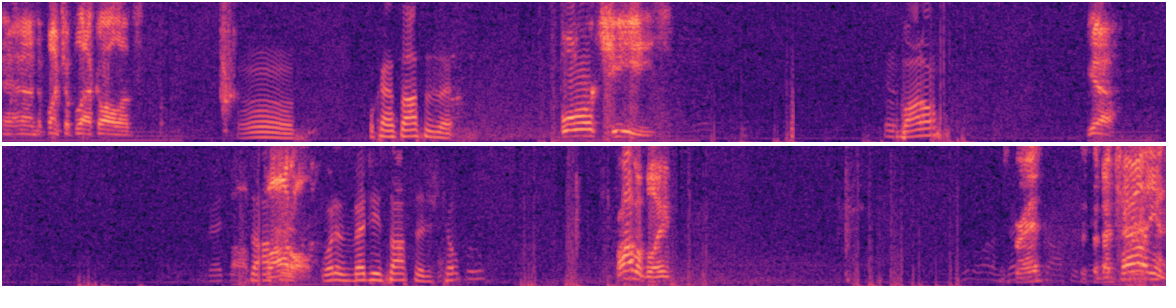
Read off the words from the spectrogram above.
and a bunch of black olives. Oh. What kind of sauce is it? Four cheese. In a bottle? Yeah. A Sausage. bottle. What is veggie sausage? Tofu? Probably. It's bread. Just a bread. Italian.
